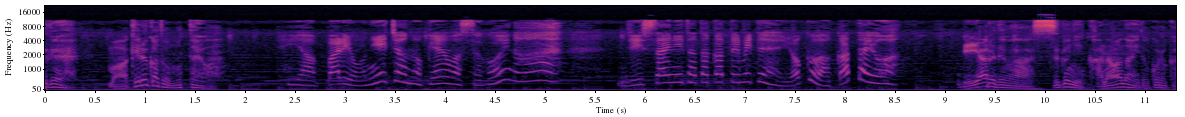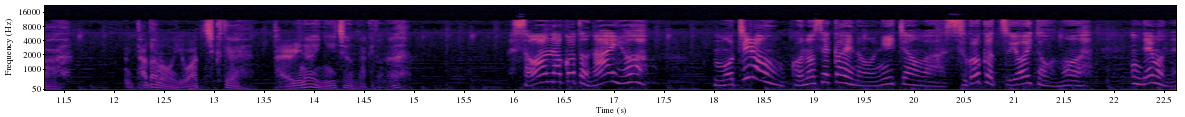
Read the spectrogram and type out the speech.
Hm. やっぱりお兄ちゃんの剣はすごいな。実際に戦ってみてよくわかったよ。リアルではすぐにかなわないどころかただの弱っちくて頼りない兄ちゃんだけどな。そんなことないよ。もちろんこの世界のお兄ちゃんはすごく強いと思う。でもね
